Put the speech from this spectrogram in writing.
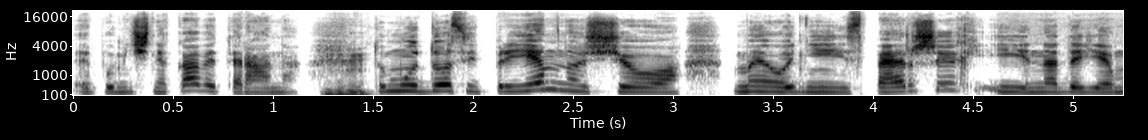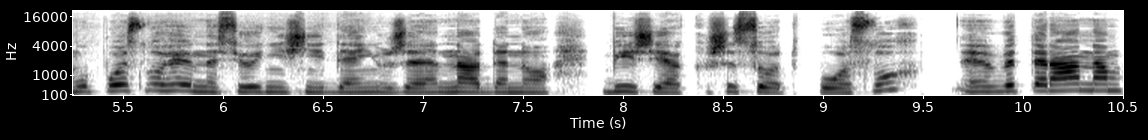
е, помічника ветерана. Мгм. Тому досить приємно, що ми одні із перших і надаємо послуги. На сьогоднішній день вже надано більш як 600 послуг ветеранам.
